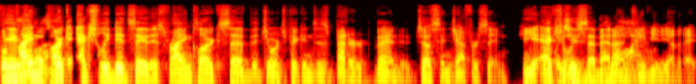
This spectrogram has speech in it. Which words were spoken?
Ryan Clark actually did say this. Ryan Clark said that George Pickens is better than Justin Jefferson. He actually said that wild. on TV the other day.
